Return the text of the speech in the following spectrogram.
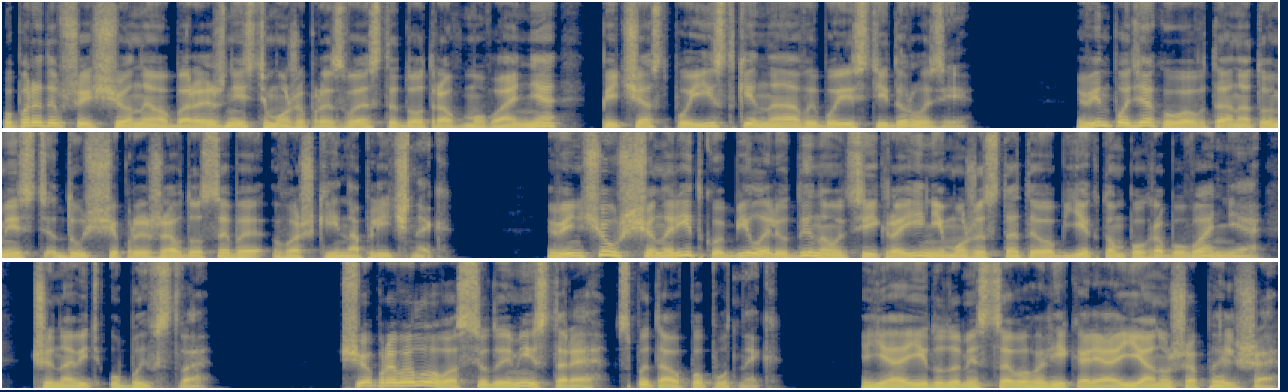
попередивши, що необережність може призвести до травмування під час поїздки на вибоїстій дорозі. Він подякував та натомість дужче прижав до себе важкий наплічник. Він чув, що нерідко біла людина у цій країні може стати об'єктом пограбування чи навіть убивства. Що привело вас сюди, містере? спитав попутник. Я їду до місцевого лікаря Януша Пельша.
